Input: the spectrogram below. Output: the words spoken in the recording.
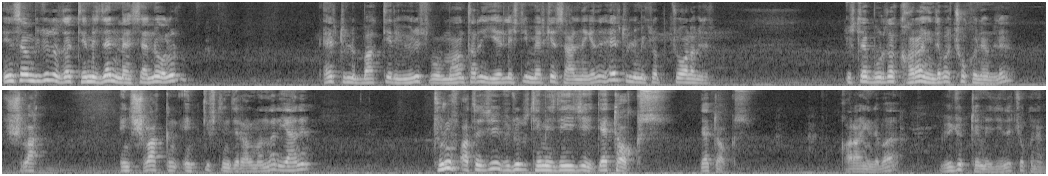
İnsan vücudu da temizlenmezse ne olur? Her türlü bakteri, virüs ve mantarın yerleştiği merkez haline gelir. Her türlü mikrop çoğalabilir. İşte burada kara hindiba çok önemli. Schlag. Entschlacken, entgiftendir Almanlar. Yani çuruf atıcı, vücudu temizleyici, detoks. Detoks. Kara hindiba vücut temizliğinde çok önemli.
